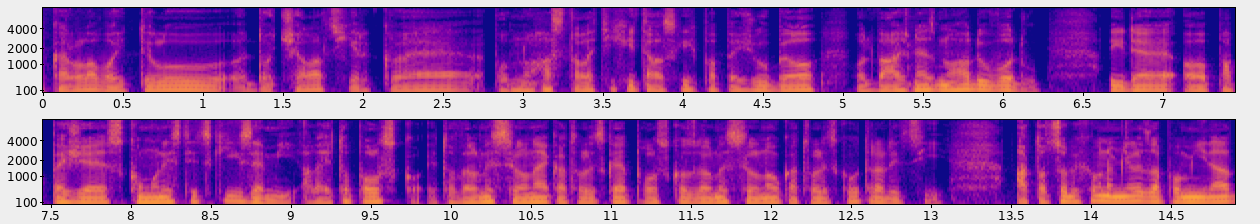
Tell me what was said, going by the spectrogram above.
Karla Vojtilu do čela církve po mnoha staletích italských papežů bylo odvážné z mnoha důvodů. Jde o papeže z komunistických zemí, ale je to Polsko. Je to velmi silné katolické Polsko s velmi silnou katolickou tradicí. A to, co bychom neměli zapomínat,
